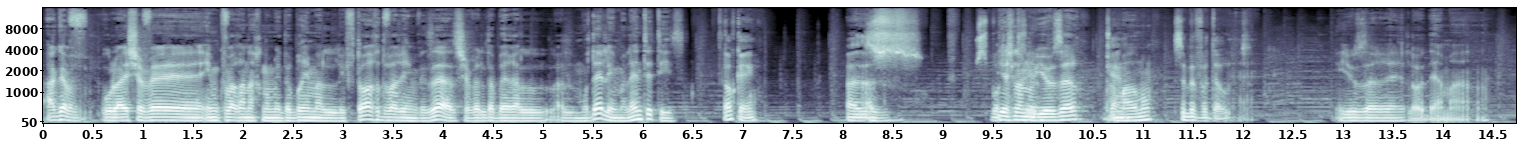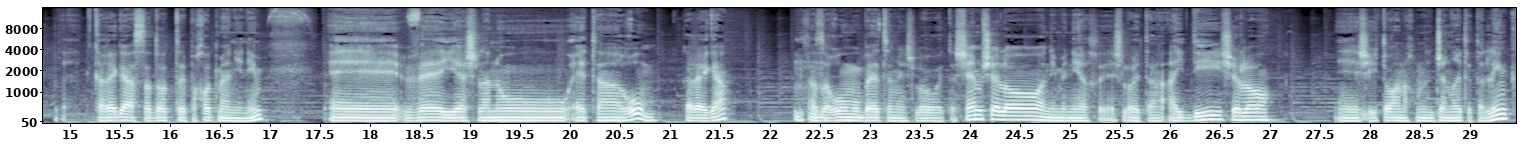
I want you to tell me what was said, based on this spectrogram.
אגב, אולי שווה, אם כבר אנחנו מדברים על לפתוח דברים וזה, אז שווה לדבר על, על מודלים, על entities. אוקיי. אז... אז אז יש לנו. user, כן. אמרנו, זה בוודאות. user, אה, לא יודע מה, כרגע השדות אה, פחות מעניינים. אה, ויש לנו את הרום כרגע, אז הרום הוא בעצם יש לו את השם שלו, אני מניח שיש לו את ה-ID שלו, אה, שאיתו אנחנו נג'נרט את הלינק,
